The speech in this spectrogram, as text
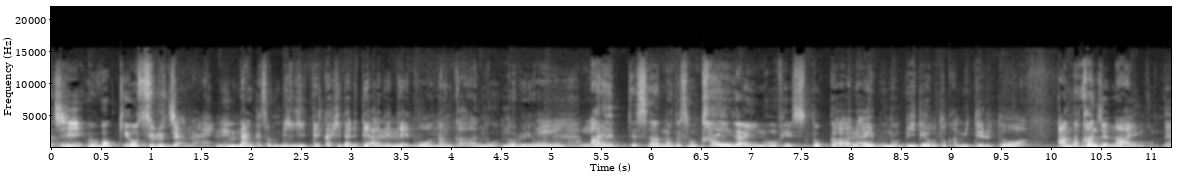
じ動きをするじゃない、なんかその右手か左手上げてこうなんかの乗るようあれってさなんかその海外のフェスとかライブのビデオとか見てるとあんな感じじゃないもんね。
